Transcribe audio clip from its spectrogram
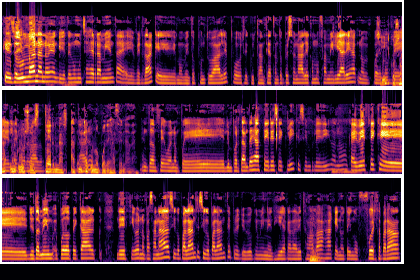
que soy humana, ¿no? Y aunque yo tengo muchas herramientas, es verdad que en momentos puntuales, por circunstancias tanto personales como familiares, nos podemos sí, cosas ver incluso desbordados. externas a ti que tú no puedes hacer nada. Entonces, bueno, pues lo importante es hacer ese clic que siempre digo, ¿no? Que hay veces que yo también puedo pecar de decir, bueno, no pasa nada, sigo para adelante, sigo para adelante, pero yo veo que mi energía cada vez está más Mm. baja, que no tengo fuerza para,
